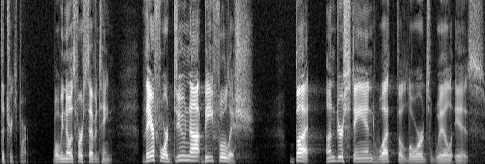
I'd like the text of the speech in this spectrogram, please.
the tricky part. What we know is verse 17. Therefore, do not be foolish, but understand what the Lord's will is.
